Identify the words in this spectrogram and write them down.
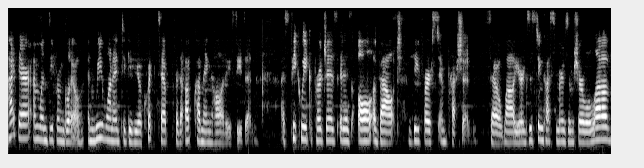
Hi there, I'm Lindsay from Glew, and we wanted to give you a quick tip for the upcoming holiday season. As peak week approaches, it is all about the first impression. So while your existing customers, I'm sure, will love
